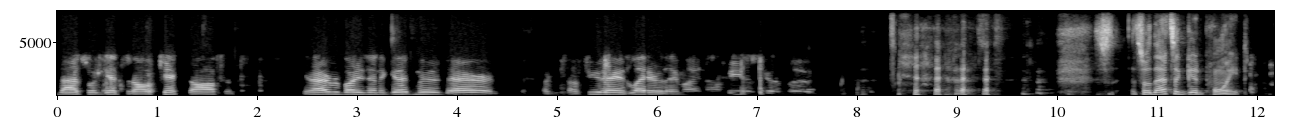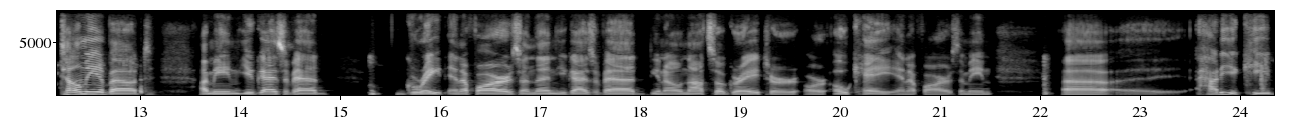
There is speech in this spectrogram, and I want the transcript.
that's what gets it all kicked off. And you know, everybody's in a good mood there, and a, a few days later they might not be in as good a mood. so that's a good point. Tell me about. I mean, you guys have had great NFRs, and then you guys have had you know not so great or or okay NFRs. I mean, uh, how do you keep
